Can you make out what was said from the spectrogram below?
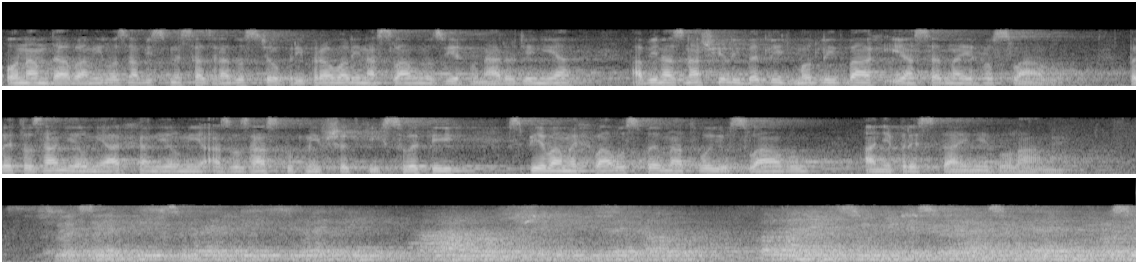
On nám dáva milosť, aby sme sa s radosťou pripravovali na slávnosť jeho narodenia, aby nás našili bedliť v modlitbách i jasať na jeho slávu. Preto s anielmi, archanielmi a so zástupmi všetkých svetých spievame chválospev na Tvoju slávu a neprestajne voláme. Svetý, svetý, svetý, Pán všetkých svetov, podaný si nebeské a zem, si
